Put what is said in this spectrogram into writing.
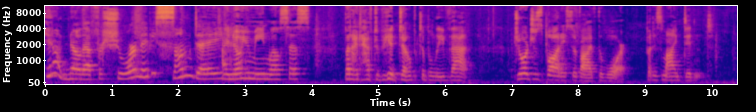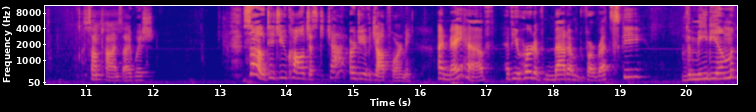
You don't know that for sure. Maybe someday. I know you mean well, sis, but I'd have to be a dope to believe that. George's body survived the war, but his mind didn't. Sometimes I wish. So, did you call just to chat, or do you have a job for me? I may have. Have you heard of Madame Varetsky? The medium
